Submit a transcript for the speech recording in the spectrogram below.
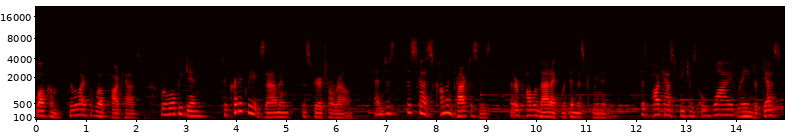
Welcome to the Life of Love podcast, where we'll begin to critically examine the spiritual realm and just discuss common practices that are problematic within this community. This podcast features a wide range of guests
